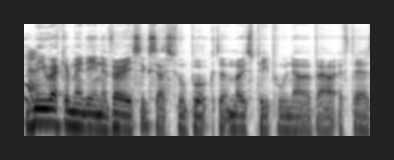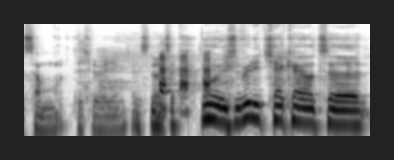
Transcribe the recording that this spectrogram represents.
yeah. me recommending a very successful book that most people know about if they're somewhat literary. It's not say, oh, you should really check out a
